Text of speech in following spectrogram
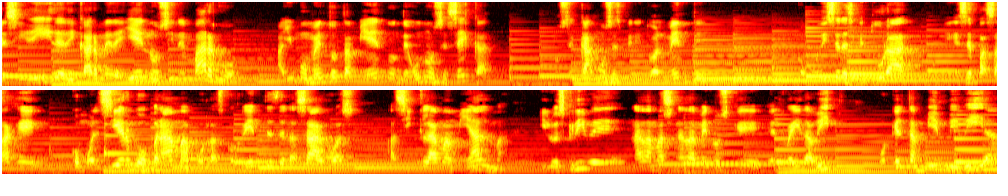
decidí dedicarme de lleno. Sin embargo, hay un momento también donde uno se seca, nos secamos espiritualmente. Como dice la escritura en ese pasaje, como el siervo brama por las corrientes de las aguas, así clama mi alma. Y lo escribe nada más y nada menos que el rey David, porque él también vivía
